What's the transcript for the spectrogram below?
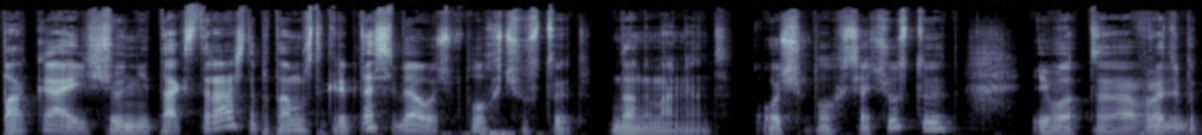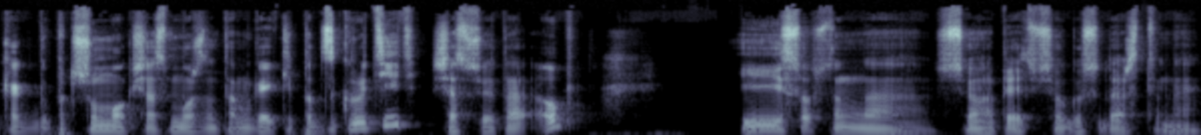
пока еще не так страшно, потому что крипта себя очень плохо чувствует в данный момент. Очень плохо себя чувствует. И вот э, вроде бы как бы под шумок сейчас можно там гайки подзакрутить. Сейчас все это оп. И, собственно, все, опять все государственное.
